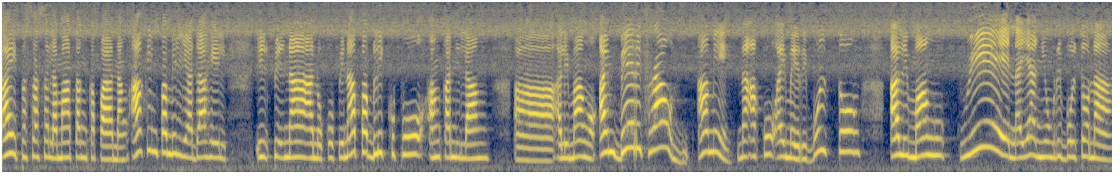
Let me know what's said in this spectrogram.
ay pasasalamatan ka pa ng aking pamilya dahil pinaano ko, pinapublic ko po ang kanilang ah, alimango. I'm very proud, Ami, na ako ay may ribultong alimango queen. Ayan, yung ribulto na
